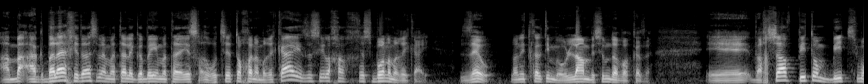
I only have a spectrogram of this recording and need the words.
ההגבלה היחידה שלהם הייתה לגבי אם אתה רוצה תוכן אמריקאי, זה שיהיה לך חשבון אמריקאי. זהו, לא נתקלתי מעולם בשום דבר כזה. אה, ועכשיו פתאום ביטס 1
